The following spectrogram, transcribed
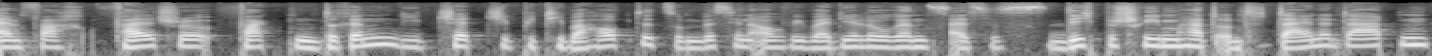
einfach falsche Fakten drin, die ChatGPT behauptet, so ein bisschen auch wie bei dir, Lorenz, als es dich beschrieben hat und deine Daten.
